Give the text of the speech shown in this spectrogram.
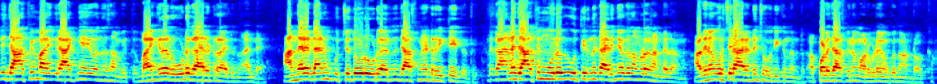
ഇതിൽ ജാസ്മിൻ രാജ്ഞിയായി വന്ന സമയത്ത് ഭയങ്കര റൂഡ് ക്യാരക്ടർ ആയിരുന്നു അല്ലേ? അന്നേരം എല്ലാവരും പുച്ഛത്തോടു കൂടിയായിരുന്നു ജാസ്മിനെ ട്രീറ്റ് ചെയ്തത്. കാരണം ജാസ്മിൻ മൂലം കുത്തിരുന്ന് കരിഞ്ഞൊക്കെ നമ്മൾ കണ്ടതാണ്. അതിനെക്കുറിച്ച് കുറിച്ച് ആരും ചോദിക്കുന്നുണ്ട്. അപ്പോൾ ജാസ്മിനെ മറുപടി നമുക്ക് കണ്ടോക്കാം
